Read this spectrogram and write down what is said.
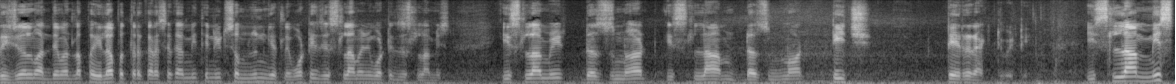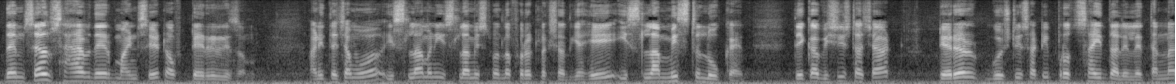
रिजनल माध्यमातला पहिला पत्रकार असेल का? मी ते नीट समजून घेतले व्हॉट इज इस्लाम आणि what is Islamist Islamic does not Islam does not teach terror activity Islamist themselves have their mindset of terrorism आणि त्याच्यामुळं इस्लाम आणि इस्लामिस्टमधला फरक लक्षात घ्या. हे इस्लामिस्ट लोक आहेत. ते एका विशिष्ट अशा टेरर गोष्टीसाठी प्रोत्साहित झालेले आहेत. त्यांना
